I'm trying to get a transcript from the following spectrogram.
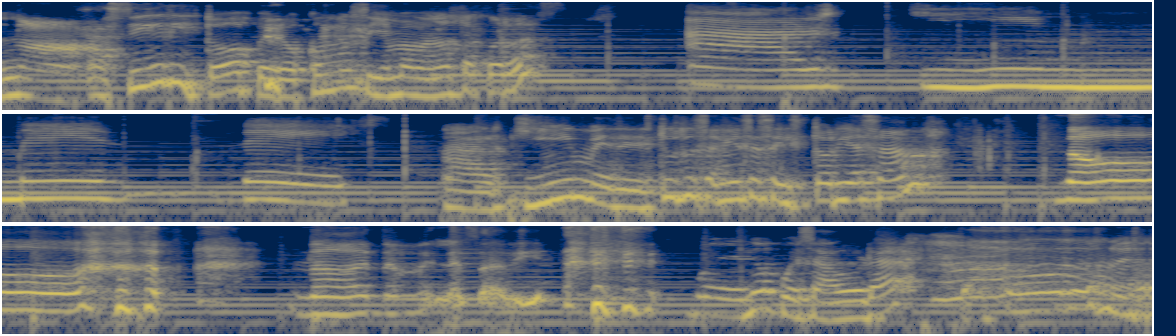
No, así gritó, pero ¿cómo se llamaba? ¿No te acuerdas? Arquímedes. Arquímedes. ¿Tú te sabías esa historia, Sam? No. No, no me la sabía. Bueno, pues ahora todos nuestros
